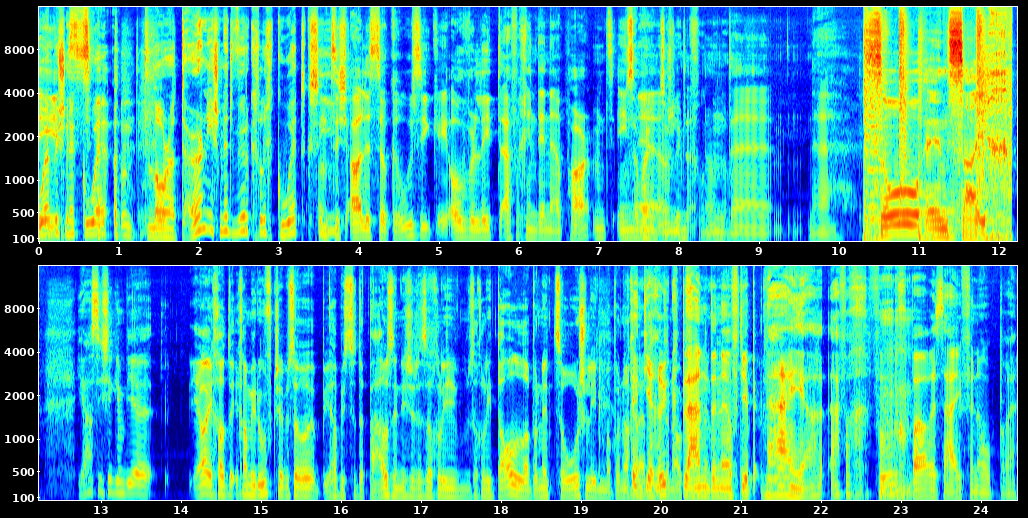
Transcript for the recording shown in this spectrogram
Bub ist nicht gut. und, Laura Dern ist nicht wirklich gut gewesen. und es ist alles so grusig, overlit, einfach in diesen Apartments. Das habe ich nicht so und, schlimm gefunden, Und, äh, äh, So ein Seich. ja, es ist irgendwie. ja, ich habe ich hab mir aufgeschrieben, so, ja, bis zu der Pause ist er so ein bisschen, so ein bisschen dull, aber nicht so schlimm. Aber nachher Dann die Rückblenden auf die. Nein, ja, einfach furchtbare Seifenopern.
